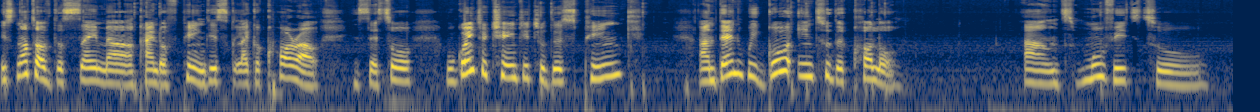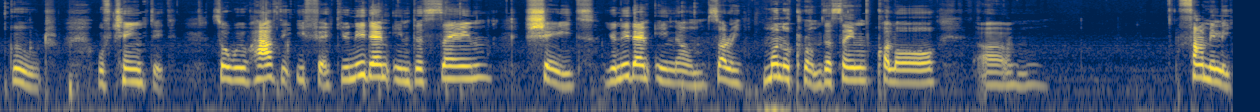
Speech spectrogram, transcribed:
it's not of the same uh, kind of pink. It's like a coral instead so we're going to change it to this pink and then we go into the color and move it to good. We've changed it. So we'll have the effect. You need them in the same shade you need them in um sorry monochrome the same color um family.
